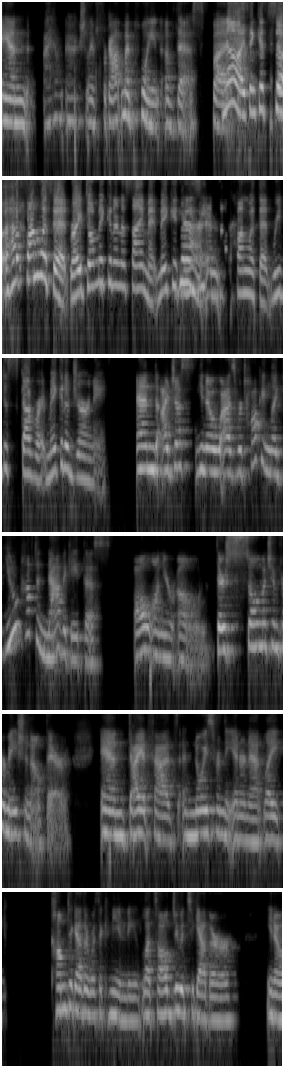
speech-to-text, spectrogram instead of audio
and i don't actually i forgot my point of this but no, I think it's so have fun with it, right? Don't make it an assignment. Make it Yeah, easy and and- have fun with it. Rediscover it. Make it a journey. and i just you know as we're talking like you don't have to navigate this all on your own there's so much information out there and diet fads and noise from the internet like come together with a community let's all do it together you know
